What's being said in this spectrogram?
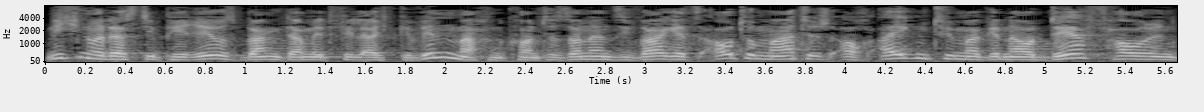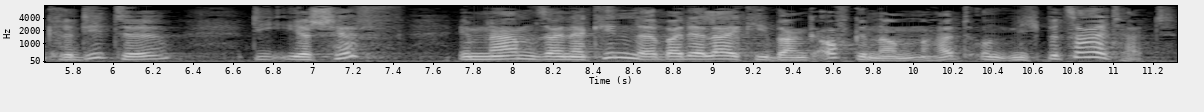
nicht nur, dass die Piraeus Bank damit vielleicht Gewinn machen konnte, sondern sie war jetzt automatisch auch Eigentümer genau der faulen Kredite, die ihr Chef im Namen seiner Kinder bei der Laiki Bank aufgenommen hat und nicht bezahlt hat.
